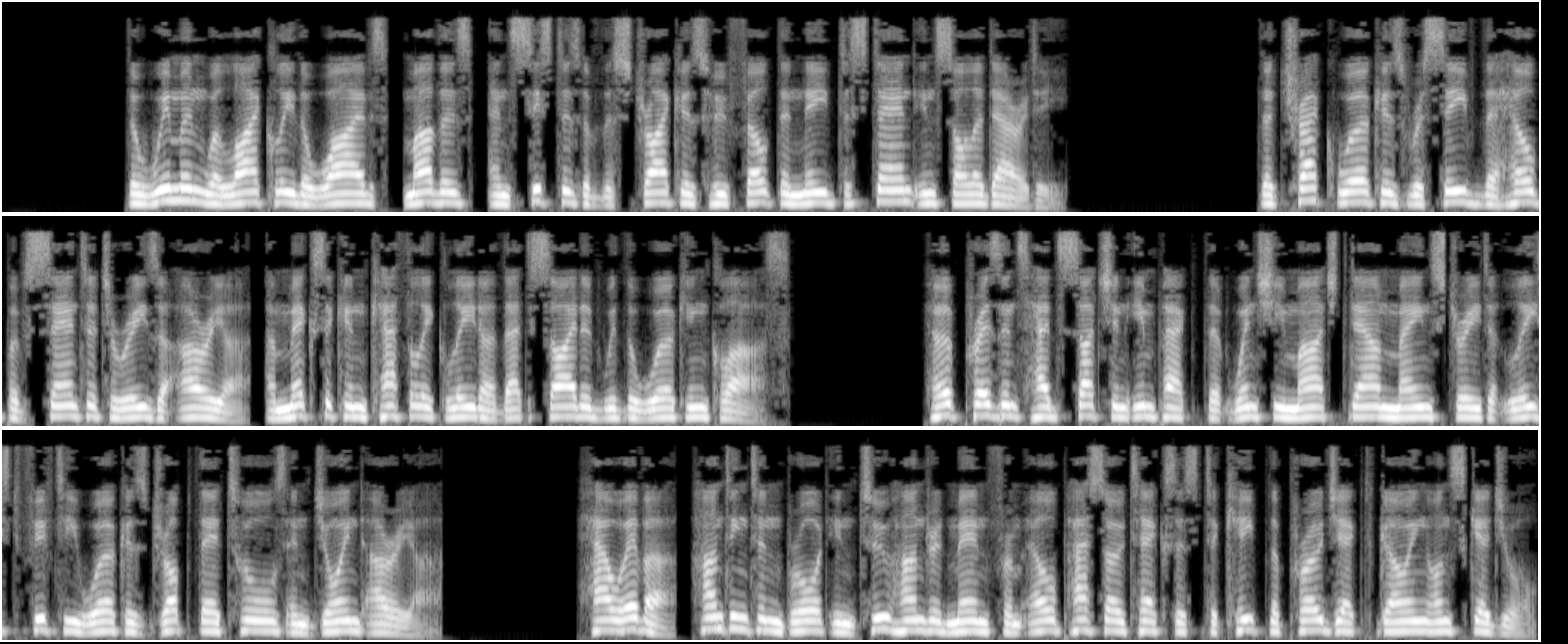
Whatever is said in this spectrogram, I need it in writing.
The women were likely the wives, mothers, and sisters of the strikers who felt the need to stand in solidarity. The track workers received the help of Santa Teresa Urrea, a Mexican Catholic leader that sided with the working class. Her presence had such an impact that when she marched down Main Street at least 50 workers dropped their tools and joined Urrea. However, Huntington brought in 200 men from El Paso, Texas to keep the project going on schedule.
